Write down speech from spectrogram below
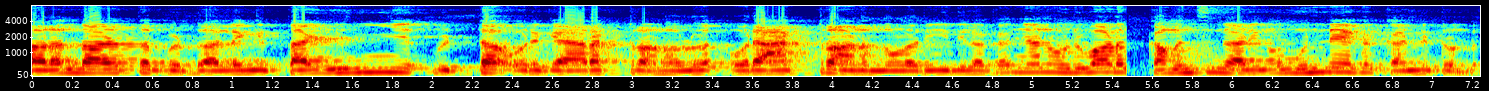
തരം താഴ്ത്തപ്പെട്ടു അല്ലെങ്കിൽ തഴിഞ്ഞ് വിട്ട ഒരു ക്യാരക്ടറാണ് ഒരു- ആക്ടറാണെന്നുള്ള രീതിയിലൊക്കെ ഞാൻ ഒരുപാട് കമൻസും കാര്യങ്ങളും മുന്നേയൊക്കെ കണ്ടിട്ടുണ്ട്.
